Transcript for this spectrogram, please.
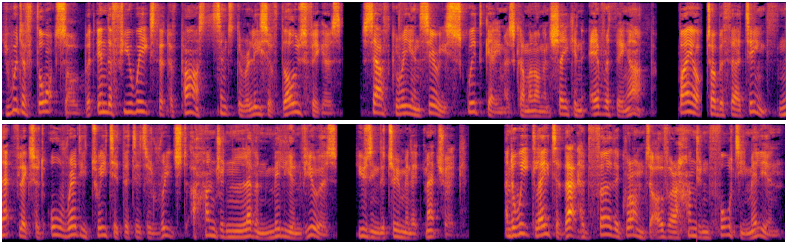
You would have thought so, but in the few weeks that have passed since the release of those figures, South Korean series Squid Game has come along and shaken everything up. By October 13th, Netflix had already tweeted that it had reached 111 million viewers using the two minute metric. And a week later, that had further grown to over 140 million.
